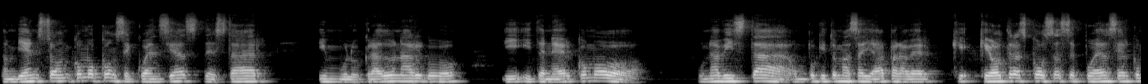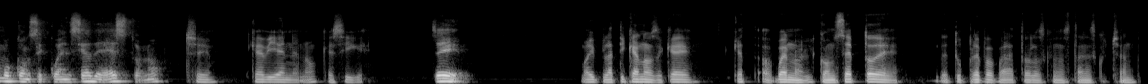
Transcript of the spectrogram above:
también son como consecuencias de estar involucrado en algo y, tener como una vista un poquito más allá para ver qué, qué, otras cosas se puede hacer como consecuencia de esto, ¿no? Sí, qué viene, ¿no? ¿Qué sigue? Sí. Oye, platícanos de qué, bueno, el concepto de, tu prepa para todos los que nos están escuchando.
